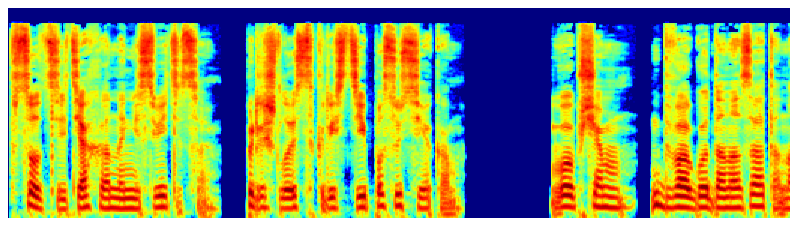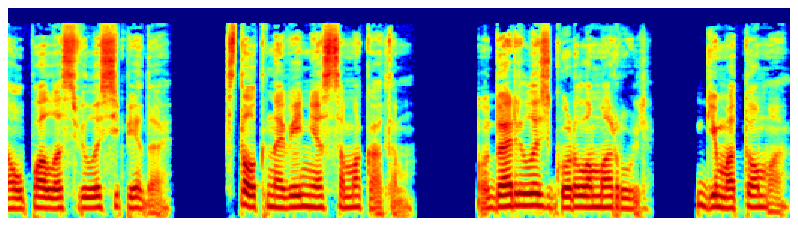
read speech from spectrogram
В соцсетях она не светится. Пришлось скрести по сусекам. В общем, два года назад она упала с велосипеда. Столкновение с самокатом. Ударилась горлом о руль. Гематома,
